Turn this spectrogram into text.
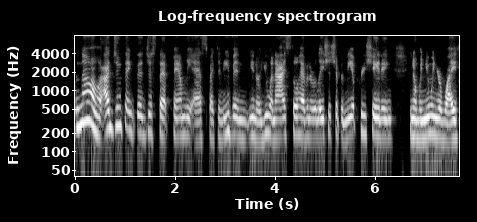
No, I do think that just that family aspect, and even you know, you and I still having a relationship, and me appreciating, you know, when you and your wife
